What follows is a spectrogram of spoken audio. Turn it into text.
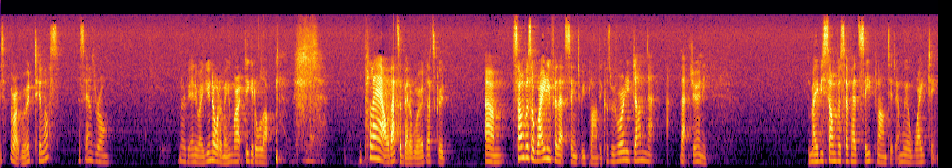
Is that the right word? Till us? That sounds wrong. Maybe anyway, you know what I mean. Right, dig it all up. Plough, that's a better word, that's good. Um, some of us are waiting for that seed to be planted because we've already done that, that journey. Maybe some of us have had seed planted and we're waiting.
